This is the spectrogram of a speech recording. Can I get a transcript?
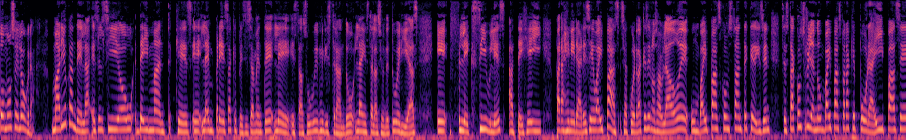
¿Cómo se logra? Mario Candela es el CEO de IMANT, que es eh, la empresa que precisamente le está suministrando la instalación de tuberías eh, flexibles a TGI para generar ese bypass. ¿Se acuerda que se nos ha hablado de un bypass constante que dicen se está construyendo un bypass para que por ahí pase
